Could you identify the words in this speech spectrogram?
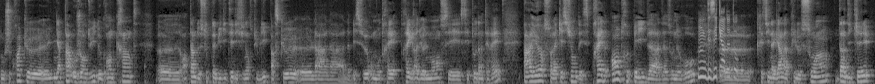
Donc je crois qu'il n'y a pas aujourd'hui de grandes craintes euh, en termes de soutenabilité des finances publiques parce que euh, la, BCE remonterait très graduellement ses, taux d'intérêt. Par ailleurs, sur la question des spreads entre pays de la, zone euro, mmh, des écarts de taux. Euh, Christine Lagarde a pris le soin d'indiquer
